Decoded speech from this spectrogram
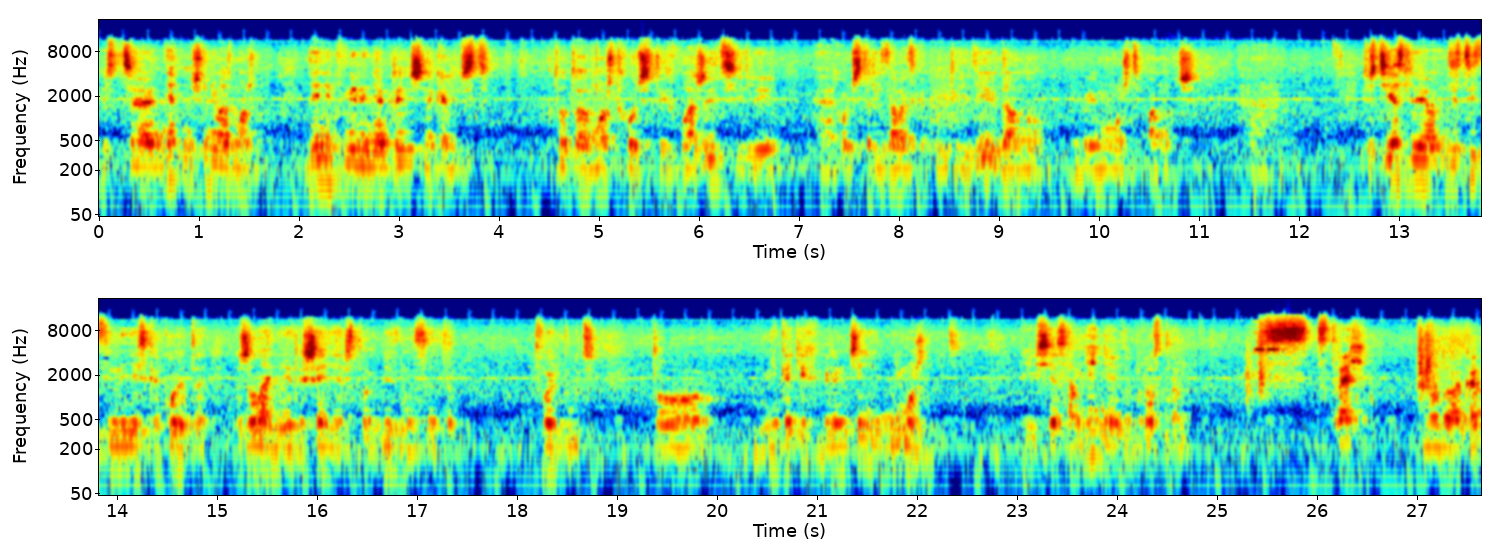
То есть э, нет ничего невозможного. Денег в мире неограниченное количество. Кто-то, может, хочет их вложить или э, хочет реализовать какую-то идею давно, вы ему можете помочь. Э, То есть, если действительно есть какое-то желание и решение, что бизнес это твой путь, то никаких ограничений не может быть. И все сомнения это просто страхи. Ну да, как,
